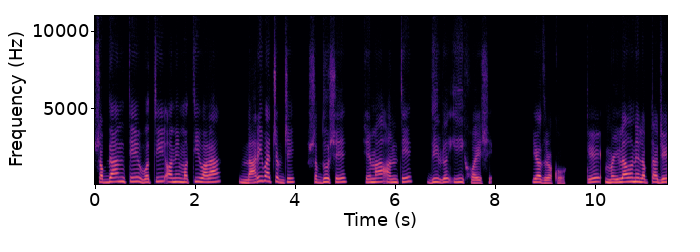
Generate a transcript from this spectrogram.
શબ્દાંતે વતી અને મતીવાળા નારીવાચક જે શબ્દો છે એમાં અંતે દીર્ઘ ઈ હોય છે. યાદ રાખો કે મહિલાઓને લગતા જે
